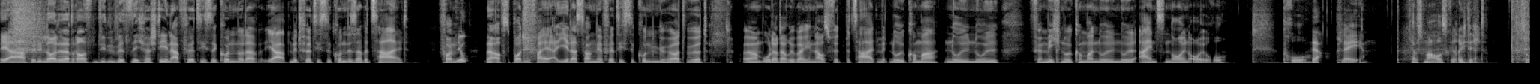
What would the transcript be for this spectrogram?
Ja, für die Leute da draußen, die den Witz nicht verstehen, ab 40 Sekunden oder ja, mit 40 Sekunden ist er bezahlt. Von ne, auf Spotify, jeder Song, der 40 Sekunden gehört wird ähm, oder darüber hinaus wird bezahlt mit 0,00, für mich 0,0019 Euro pro Ja. Play. Ich habe es mal ausgerechnet. Richtig. So.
